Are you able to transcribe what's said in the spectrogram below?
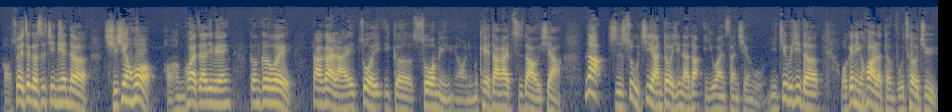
好，所以这个是今天的期现货，好，很快在这边跟各位大概来做一个说明哦，你们可以大概知道一下。那指数既然都已经来到一万三千五，你记不记得我跟你画的等幅测距？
